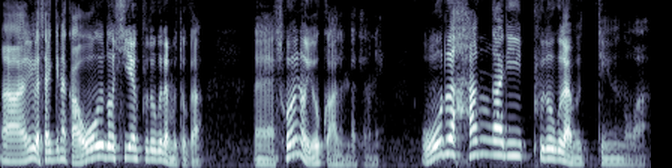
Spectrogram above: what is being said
ああるいは最近なんかオールド CF プログラムとか、えー、そういうのよくあるんだけどね。オールハンガリープログラムっていうのは、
